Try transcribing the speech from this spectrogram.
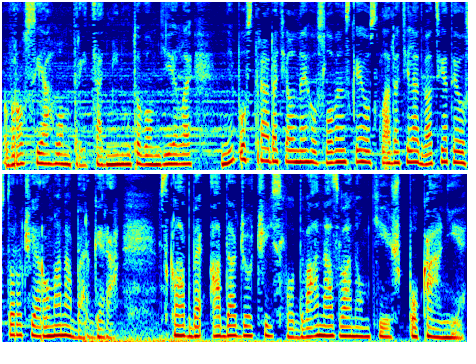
v rozsiahlom 30-minútovom diele nepostrádateľného slovenského skladateľa 20. storočia Romana Bergera v skladbe Adagio číslo 2 nazvanom tiež Pokánie.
